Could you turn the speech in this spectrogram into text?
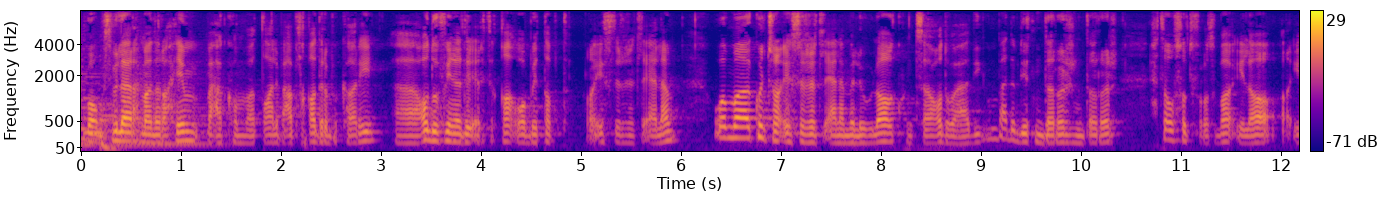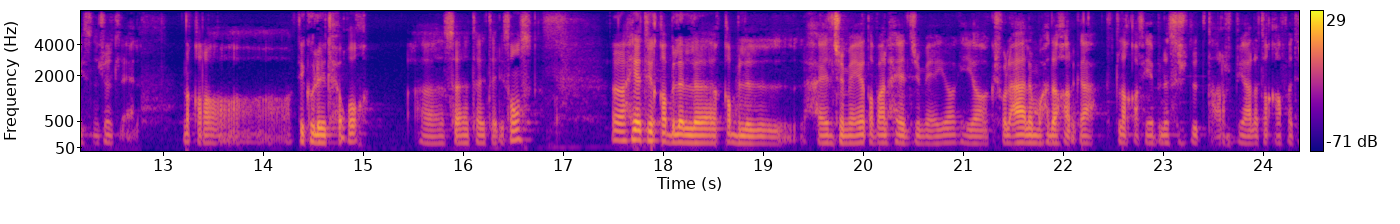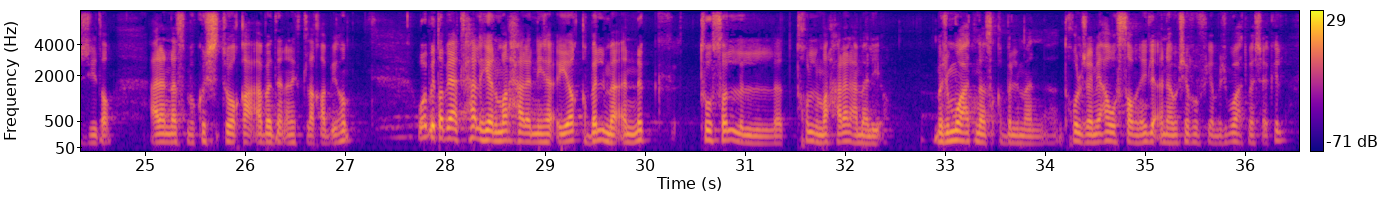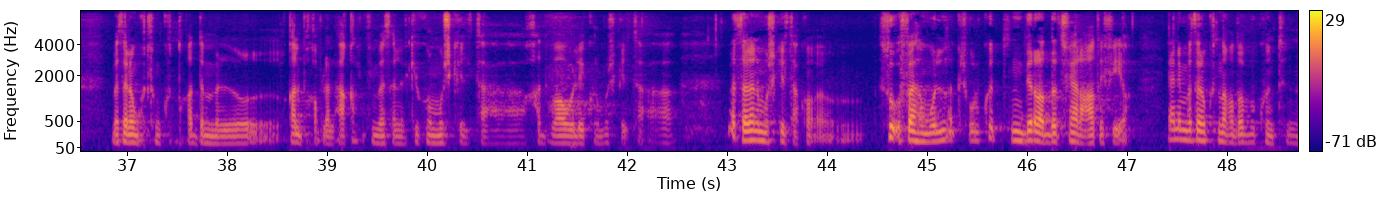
bon بسم الله الرحمن الرحيم معكم الطالب عبد القادر بكاري عضو في نادي الارتقاء وبالضبط رئيس لجنه الاعلام وما كنت رئيس لجنة الإعلام الأولى كنت عضو عادي. ومن بعد بديت ندرج ندرج حتى وصلت في رتبه إلى رئيس لجنة الإعلام. نقرأ في كلية حقوق آه، سنة ثالثه licence آه، حياتي قبل قبل الحياة الجامعية. طبعا الحياة الجامعية هي كشف العالم واحد اخر كاع تتلاقى فيها بناس جدد تعرف بها على ثقافات جديدة. على ناس ما كنتش تتوقع ابدا أنك تتلاقى بهم. وبطبيعة الحال هي المرحلة النهائية قبل ما أنك توصل تدخل المرحلة العملية. مجموعة ناس قبل ما ندخل الجامعة وصلوني لأنهم شافوا فيها مجموعة مشاكل. مثلا قلت لهم كنت نقدم القلب قبل العقل في مثلا كي يكون مشكل تاع خدمة ولا يكون مشكل تاع مثلا مشكل تاع سوء فهم ولا شغل كنت ندير ردة فعل عاطفية. يعني مثلا كنت نغضب وكنت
